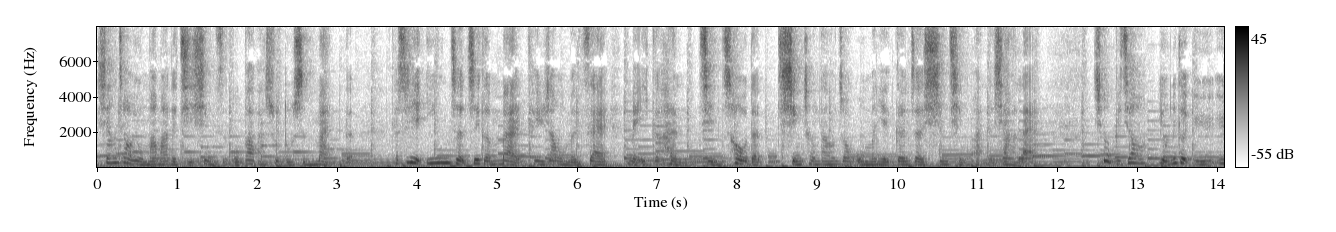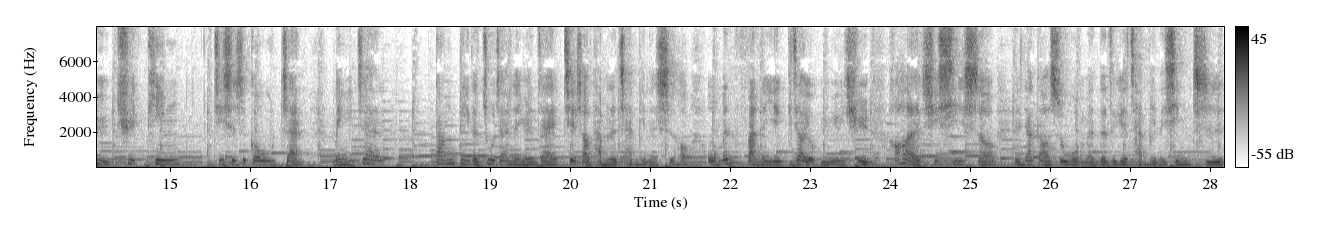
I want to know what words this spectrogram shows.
相较于我妈妈的急性子，我爸爸速度是慢的。可是也因着这个慢，可以让我们在每一个很紧凑的行程当中，我们也跟着心情缓了下来，就比较有那个余裕去听，即使是购物站，每一站。当地的驻站人员在介绍他们的产品的时候，我们反而也比较有余裕去好好的去吸收人家告诉我们的这些产品的新知。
